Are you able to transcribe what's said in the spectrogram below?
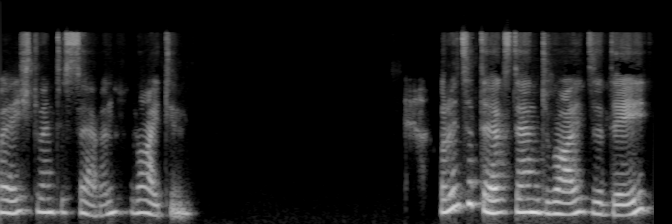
Page 27, writing. Read the text and write the date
